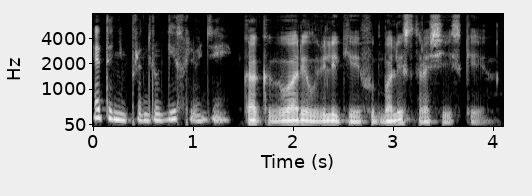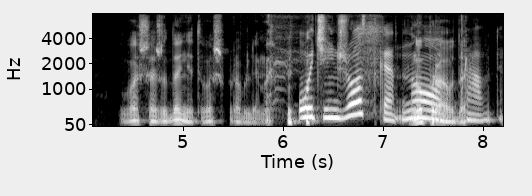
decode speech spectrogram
это не про других людей. Как говорил великий футболист российский, ваши ожидания – это ваши проблемы. Очень жестко, но Ну, правда. правда.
